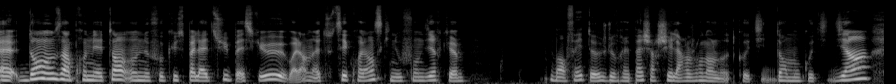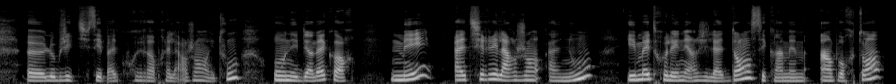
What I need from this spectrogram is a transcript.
Euh, dans un premier temps, on ne focus pas là-dessus parce que, voilà, on a toutes ces croyances qui nous font dire que bah en fait, je devrais pas chercher l'argent dans, dans mon quotidien. Euh, l'objectif, c'est pas de courir après l'argent et tout. On est bien d'accord. Mais attirer l'argent à nous et mettre l'énergie là-dedans, c'est quand même important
